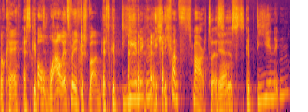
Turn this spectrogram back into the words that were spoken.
Okay. Es gibt, oh wow, jetzt bin ich gespannt. Es gibt diejenigen, ich, ich fand's smart. Es, ja. es gibt diejenigen,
